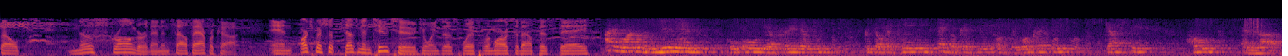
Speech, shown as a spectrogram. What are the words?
felt no stronger than in South Africa. And Archbishop Desmond Tutu joins us with remarks about this day. I'm one of the millions who owe their freedom to Dr. King's advocacy of democracy, justice, hope, and love.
